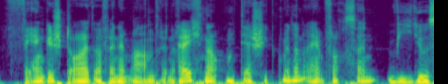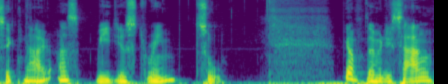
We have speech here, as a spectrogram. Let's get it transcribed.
ferngesteuert auf einem anderen Rechner und der schickt mir dann einfach sein Videosignal als Videostream zu. Ja, dann würde ich sagen,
